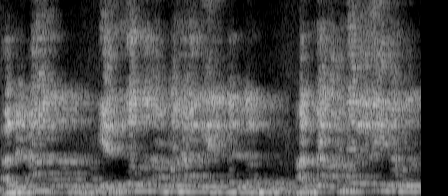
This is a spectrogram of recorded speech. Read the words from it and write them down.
அதனால் எந்த ஒரு அமலாக அந்த அமலிலே நமக்கு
